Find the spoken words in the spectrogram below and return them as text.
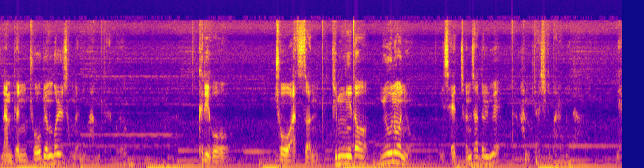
남편 조병골 성도님과 함께 하고요. 그리고 조아선, 김리더, 윤원유 이 세 천사들 위해 함께 하시기 바랍니다. 네,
